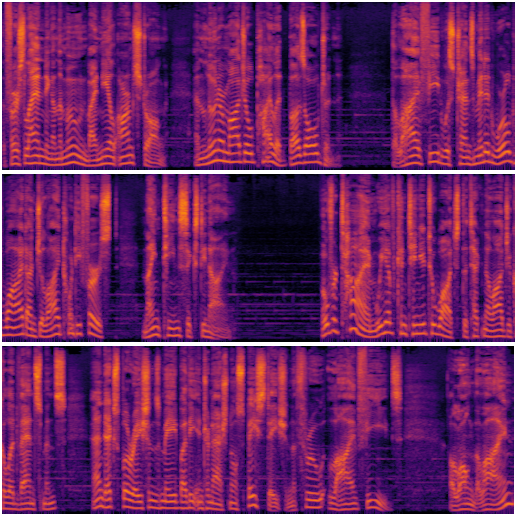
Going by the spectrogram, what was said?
the first landing on the moon by Neil Armstrong and lunar module pilot Buzz Aldrin. The live feed was transmitted worldwide on July 21, 1969. Over time, we have continued to watch the technological advancements and explorations made by the International Space Station through live feeds. Along the line,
